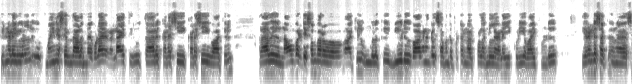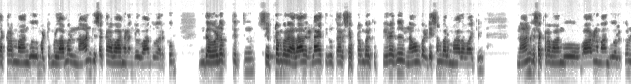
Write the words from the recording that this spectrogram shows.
பின்னடைவுகள் மைனஸ் இருந்தாலுமே கூட ரெண்டாயிரத்தி இருபத்தாறு கடைசி கடைசி வாக்கில் அதாவது நவம்பர் டிசம்பர் வாக்கில் உங்களுக்கு வீடு வாகனங்கள் சம்மந்தப்பட்ட நற்பலங்கள் அடையக்கூடிய வாய்ப்புண்டு. இரண்டு சக் சக்கரம் வாங்குவது மட்டும் இல்லாமல் நான்கு சக்கர வாகனங்கள் வாங்குவதற்கும் இந்த வருடத்தின் செப்டம்பர் அதாவது ரெண்டாயிரத்தி இருபத்தாறு செப்டம்பருக்கு பிறகு நவம்பர் டிசம்பர் மாத வாக்கில் நான்கு சக்கர வாங்கு வாகனம் வாங்குவதற்கும்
